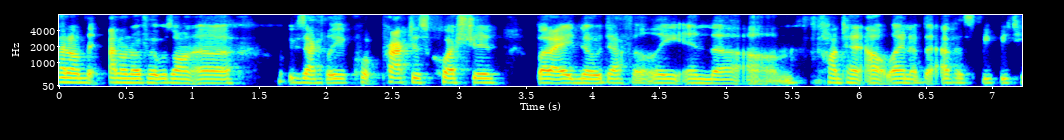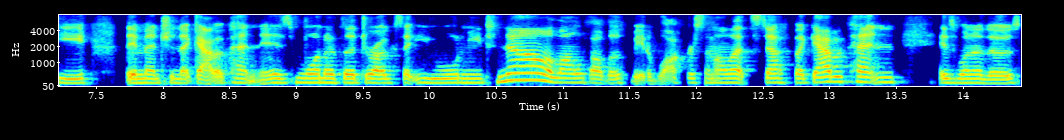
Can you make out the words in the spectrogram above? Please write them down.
I don't, I don't know if it was on a exactly a practice question, but I know definitely in the um, content outline of the FSBPT, they mentioned that gabapentin is one of the drugs that you will need to know, along with all those beta blockers and all that stuff. But gabapentin is one of those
